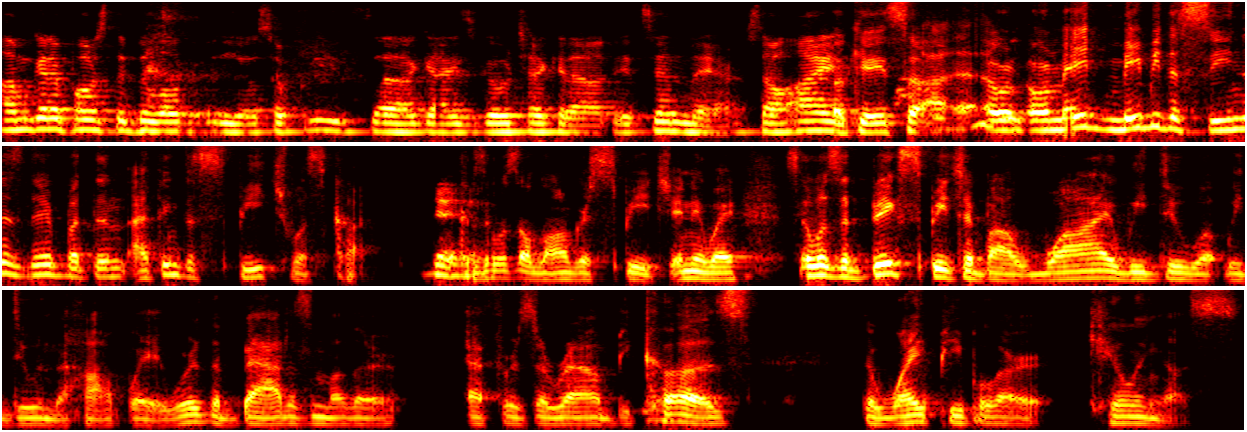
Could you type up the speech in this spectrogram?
I'm gonna post it below the video, so please, uh, guys, go check it out. It's in there. So I Okay, so I, or, or maybe maybe the scene is there, but then I think the speech was cut Yeah. because it was a longer speech. Anyway, so it was a big speech about why we do what we do in the Hop Wei. We're the baddest mother effers around because the white people are killing us.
